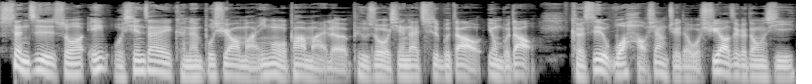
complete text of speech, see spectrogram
甚至说，诶，我现在可能不需要买，因为我怕买了，譬如说我现在吃不到、用不到，可是我好像觉得我需要这个东西，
